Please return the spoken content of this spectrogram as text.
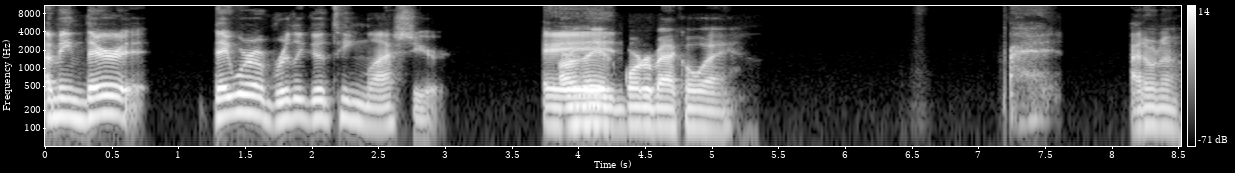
I mean, they're they were a really good team last year. And Are they a quarterback away? I don't know.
